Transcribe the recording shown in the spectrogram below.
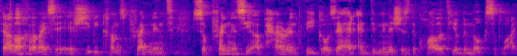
That Allah if she becomes pregnant, so pregnancy apparently goes ahead and diminishes the quality of the milk supply.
